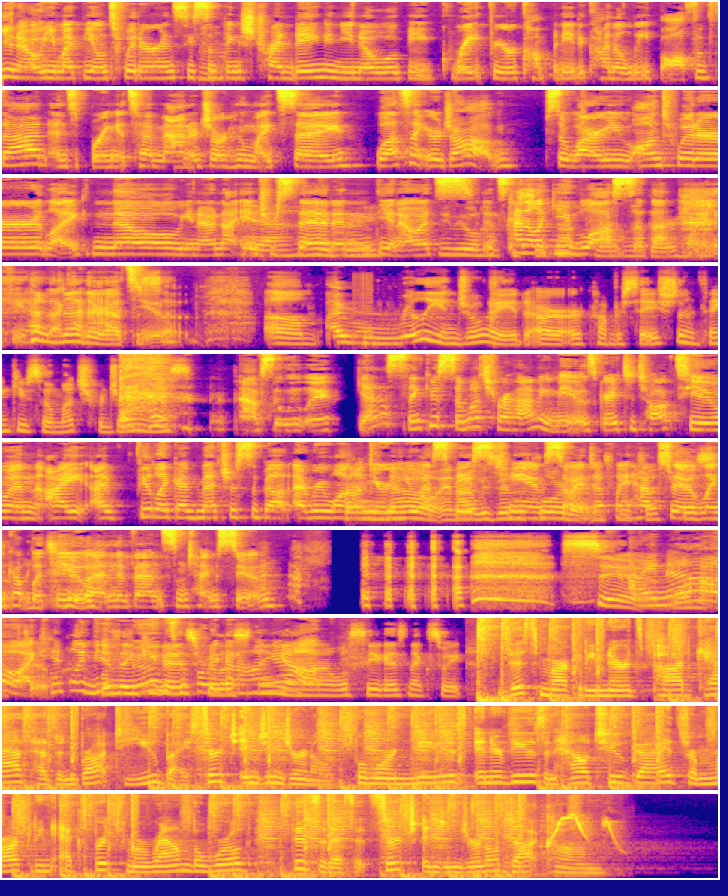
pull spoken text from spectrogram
you know, you might be on Twitter and see mm-hmm. something's trending and you know it would be great for your company to kind of leap off of that and to bring it to a manager who might say, well, that's not your job so why are you on Twitter? Like, no, you know, not interested. Yeah, and you know, it's we'll it's kind of like you've lost another, at that point if you have that kind of attitude. Episode. Um, I really enjoyed our, our conversation. Thank you so much for joining us. Absolutely. Yes, thank you so much for having me. It was great to talk to you, and I, I feel like I've met just about everyone I on your know, US based team, so I definitely have to link up with too. you at an event sometime soon. Soon. I know. We'll I can't believe you well, thank you guys for listening, and uh, we'll see you guys next week. This Marketing Nerds podcast has been brought to you by Search Engine Journal. For more news, interviews, and how-to guides from marketing experts from around the world, visit us at searchenginejournal.com.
